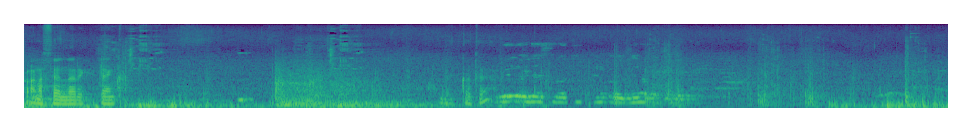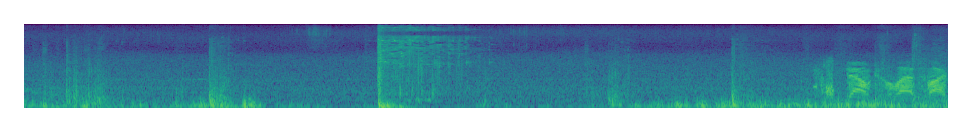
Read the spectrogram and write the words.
ಕಾಣಿಸ್ತಾ ಇಲ್ಲ ರೀ ಟ್ಯಾಂಕ್ ಕತೆ Down to the last five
